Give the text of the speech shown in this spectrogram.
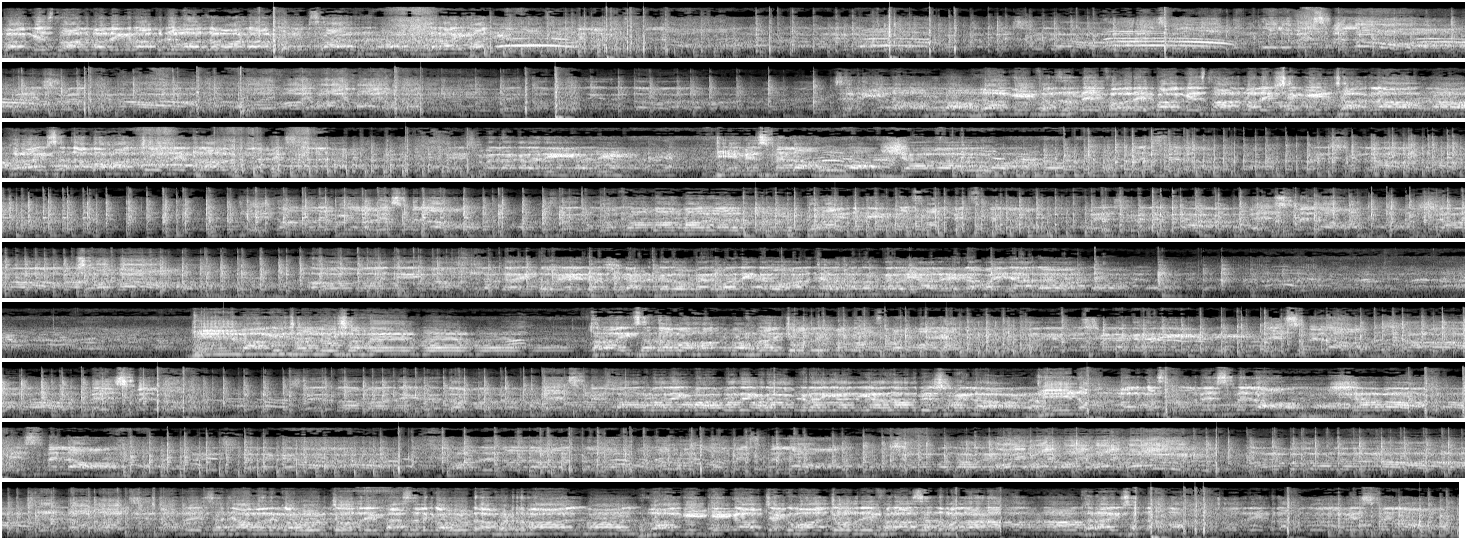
پاکستان والے گرام نواز زمانہ کے جھارنا کرائی صدا بہان جو نے بلال بسم اللہ کرا دی یہ جی، بسم اللہ۔ شعبہ کرو، مہربانی کرو۔ حال چلو۔ باغی چودری شہر۔ ترائی صدا مہان مہرائی چودری مقاس بنوایا۔ بسم اللہ بسم چودری فیصل کہوٹا فٹروال واقعی کینگا چکوال چودری فراست بلانا خرائی صدر چودری گولا بسم اللہ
